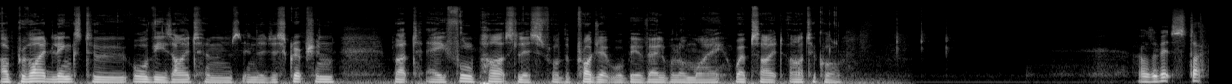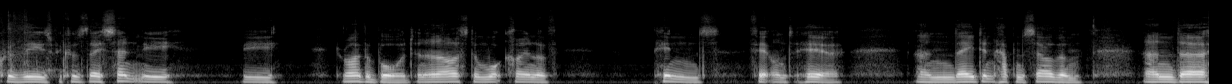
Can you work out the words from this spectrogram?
I'll provide links to all these items in the description but a full parts list for the project will be available on my website article. I was a bit stuck with these because they sent me the driver board and I asked them what kind of pins fit onto here and they didn't happen to sell them and uh,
